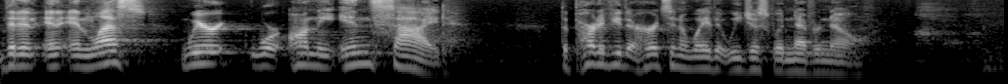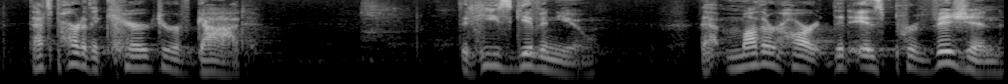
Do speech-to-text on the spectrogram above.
that, in, in, unless we're, we're on the inside, the part of you that hurts in a way that we just would never know. That's part of the character of God that He's given you that mother heart that is provision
